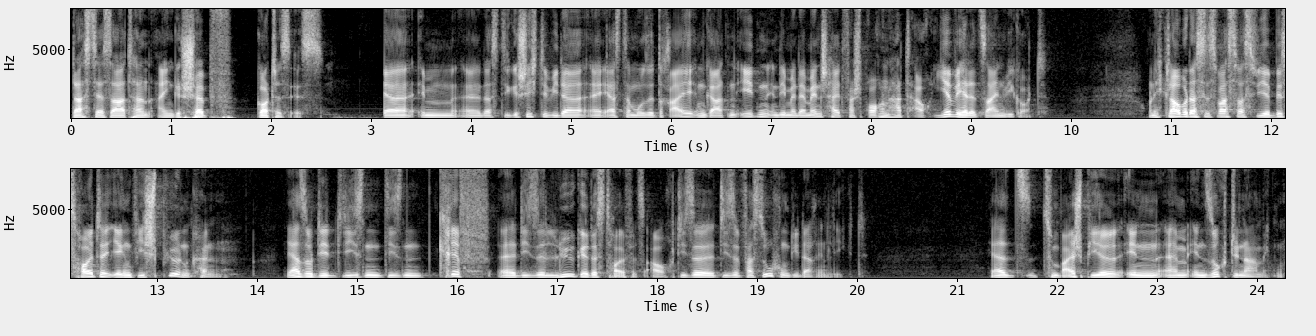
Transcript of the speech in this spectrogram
dass der Satan ein Geschöpf Gottes ist. Im, äh, dass die Geschichte wieder äh, 1. Mose 3 im Garten Eden, in dem er der Menschheit versprochen hat, auch ihr werdet sein wie Gott. Und ich glaube, das ist was, was wir bis heute irgendwie spüren können. Ja, so die, diesen, diesen Griff, äh, diese Lüge des Teufels auch, diese, diese Versuchung, die darin liegt. Ja, zum Beispiel in, ähm, in Suchtdynamiken.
